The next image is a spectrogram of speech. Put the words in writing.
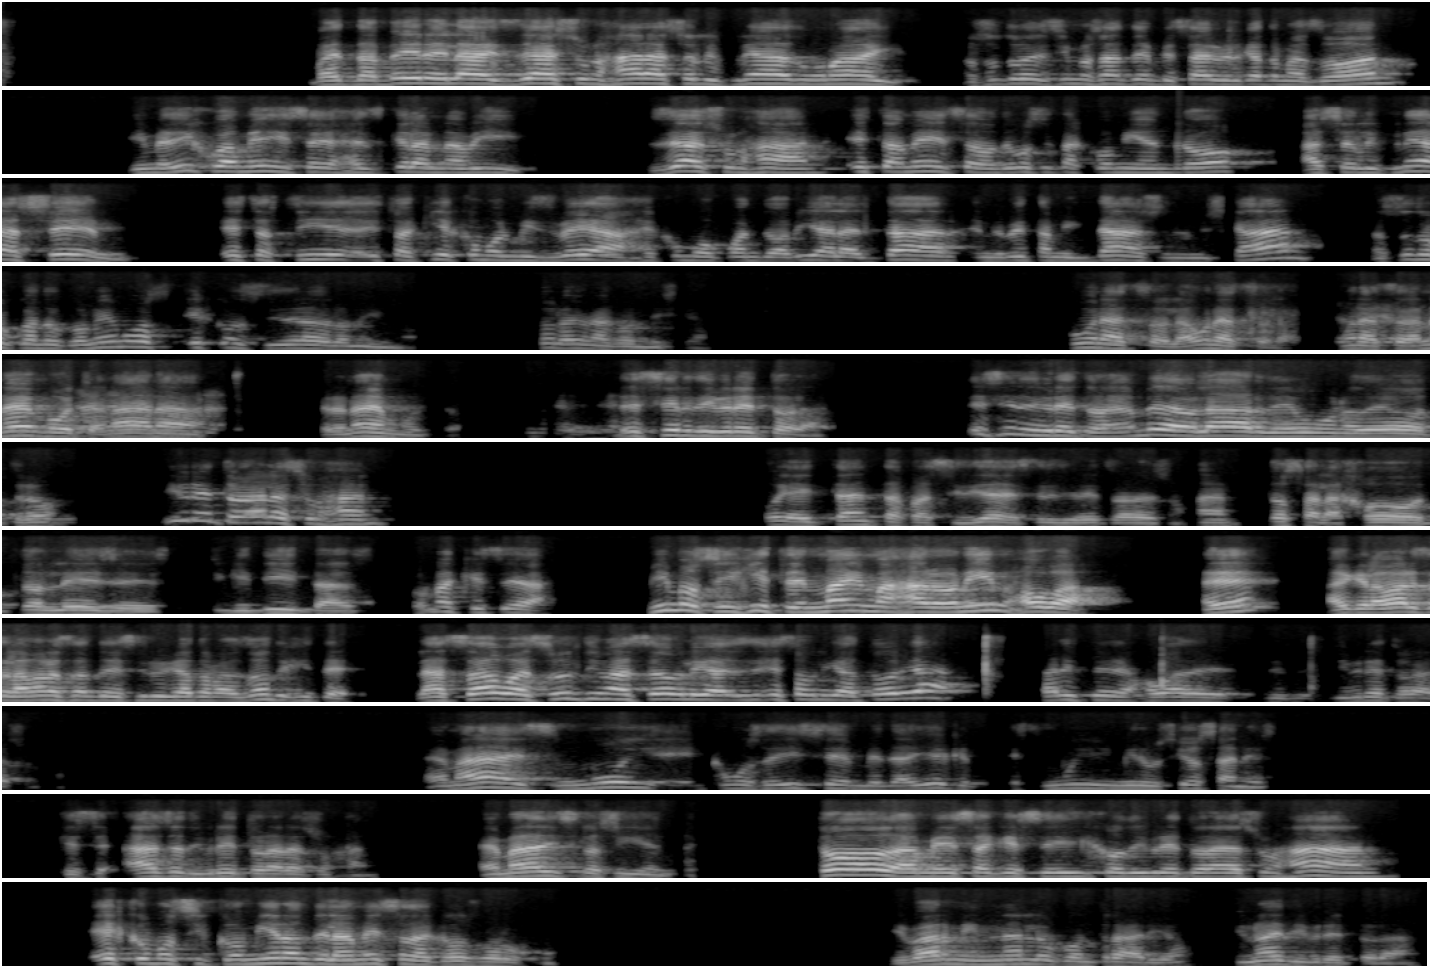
Nosotros decimos antes de empezar el Birkat Amazon, y me dijo a mí, dice Hezkel al Naví, esta mesa donde vos estás comiendo, Hashem, esto, aquí es como el Mizbeah, es como cuando había el altar en el Bet HaMikdash, en el Mishkan, nosotros cuando comemos es considerado lo mismo. Solo hay una condición. Una sola, una sola, una sola. No es mucha, nada, nada, pero no es mucho. Decir libre Torah. Decir libre Torah. En vez de hablar de uno, de otro, libre Torah la Subhan. Hoy hay tanta facilidad de decir libre Torah la Subhan. Dos alajot, dos leyes chiquititas, por más que sea. Mismo si dijiste May Maharonim Jova, ¿eh? Hay que lavarse las manos antes de decir Birkat Amazon. Dijiste, las aguas últimas es obligatoria. Saliste de Jova de, libre Torah. Además, es muy, como se dice en Medaille, que es muy minuciosa en esto. Que se haya libre Torah a Suhan. Además, dice lo siguiente: toda mesa que se dijo libre Torah a Suhan es como si comieran de la mesa de Akaos Baruj. Y Barminan lo contrario, y no hay libre Torah.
